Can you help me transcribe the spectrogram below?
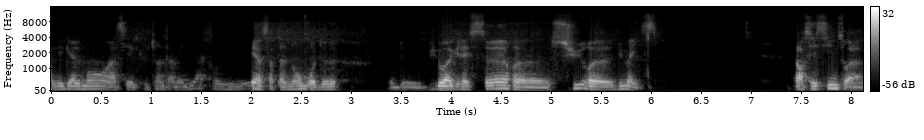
légalement à ces cultures intermédiaires pour réguler un certain nombre de, de bioagresseurs euh, sur euh, du maïs. Alors ces SIMS, voilà,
